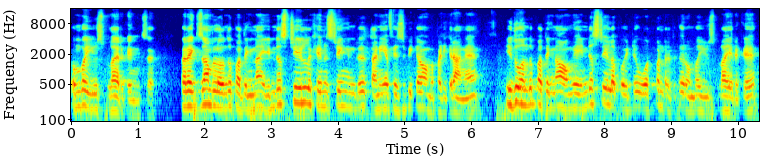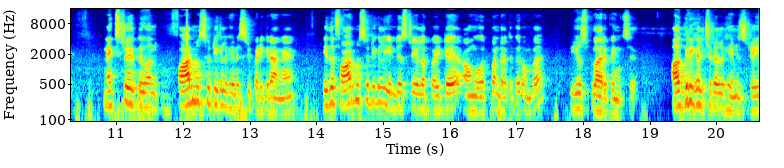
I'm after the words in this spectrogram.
ரொம்ப யூஸ்ஃபுல்லாக இருக்குங்க சார் ஃபார் எக்ஸாம்பிள் வந்து பார்த்திங்கன்னா இண்டஸ்ட்ரியல் கெமிஸ்ட்ரிங்கிறது தனியாக ஸ்பெசிஃபிக்காக அவங்க படிக்கிறாங்க. இது வந்து பார்த்திங்கன்னா அவங்க இண்டஸ்ட்ரியில் போயிட்டு ஒர்க் பண்ணுறதுக்கு ரொம்ப யூஸ்ஃபுல்லாக இருக்குது நெக்ஸ்ட்டு இது வந்து ஃபார்மசூட்டிக்கல் கெமிஸ்ட்ரி படிக்கிறாங்க. இது ஃபார்மசூட்டிக்கல் இண்டஸ்ட்ரியில் போயிட்டு அவங்க ஒர்க் பண்ணுறதுக்கு ரொம்ப யூஸ்ஃபுல்லாக இருக்குங்க sir agricultural chemistry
